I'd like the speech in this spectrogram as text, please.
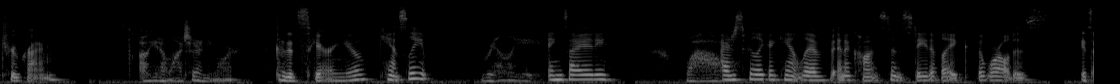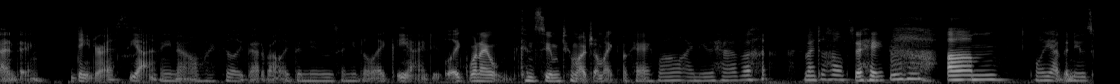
true crime. Oh, you don't watch it anymore because it's scaring you. Can't sleep. Really? Anxiety. Wow. I just feel like I can't live in a constant state of like the world is it's ending. dangerous. Yeah. I know. I feel like that about like the news. I need to like Yeah, I do. like when I consume too much, I'm like, okay, well, I need to have a, mental health day. Mhm. Um, well, yeah, the news.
